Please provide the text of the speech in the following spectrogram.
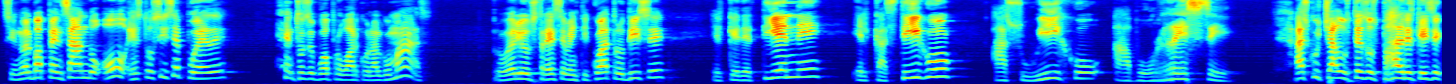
Si no, él va pensando, oh, esto sí se puede, entonces voy a probar con algo más. Proverbios 13, 24 dice, el que detiene el castigo a su hijo aborrece. ¿Ha escuchado usted esos padres que dicen,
